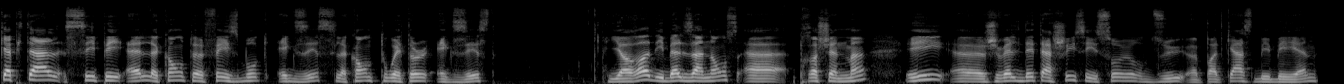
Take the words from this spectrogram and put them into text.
Capital CPL, le compte Facebook existe, le compte Twitter existe. Il y aura des belles annonces euh, prochainement et euh, je vais le détacher, c'est sûr, du podcast BBN.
